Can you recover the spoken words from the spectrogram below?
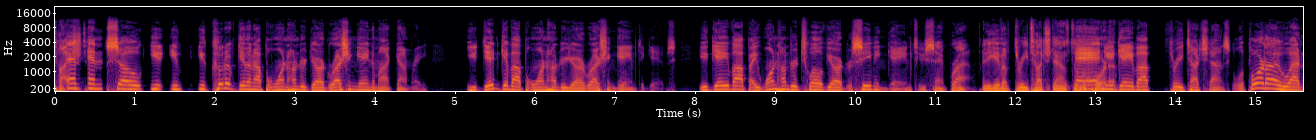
untouched. And and so you you you could have given up a 100 yard rushing game to Montgomery. You did give up a 100 yard rushing game to Gibbs. You gave up a 112 yard receiving game to St. Brown. and you gave up three touchdowns to and LaPorta. you gave up three touchdowns to LaPorta, who had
